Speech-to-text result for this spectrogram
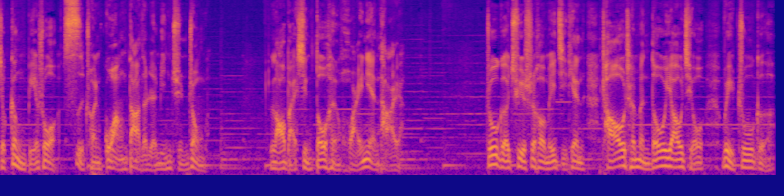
就更别说四川广大的人民群众了。老百姓都很怀念他呀。诸葛去世后没几天，朝臣们都要求为诸葛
